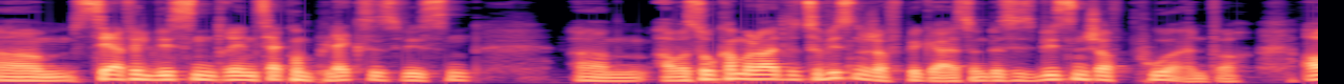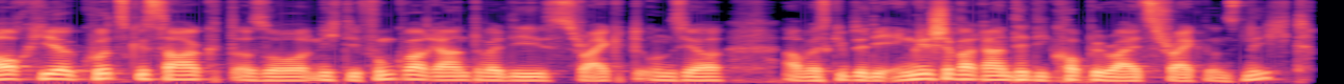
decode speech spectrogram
Ähm, sehr viel Wissen drin, sehr komplexes Wissen. Ähm, aber so kann man Leute zur Wissenschaft begeistern. Das ist Wissenschaft pur einfach. Auch hier kurz gesagt, also nicht die Funk-Variante, weil die strikt uns ja, aber es gibt ja die englische Variante, die Copyright strikt uns nicht.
